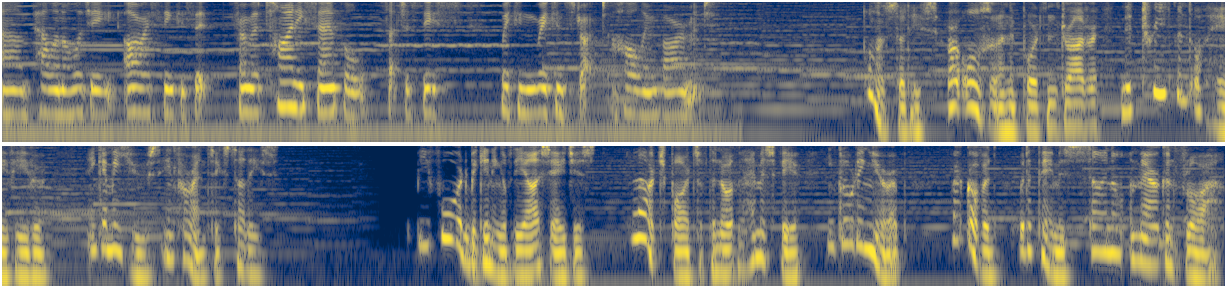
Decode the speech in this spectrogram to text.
um, palynology, I always think, is that from a tiny sample such as this, we can reconstruct a whole environment. Pollen studies are also an important driver in the treatment of hay fever and can be used in forensic studies. Before the beginning of the ice ages, large parts of the northern hemisphere, including Europe, were covered with the famous Sino-American flora.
